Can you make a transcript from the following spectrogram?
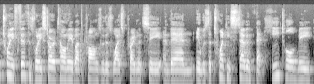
25th is when he started telling me about the problems with his wife's pregnancy. And then it was the 27th that he told me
